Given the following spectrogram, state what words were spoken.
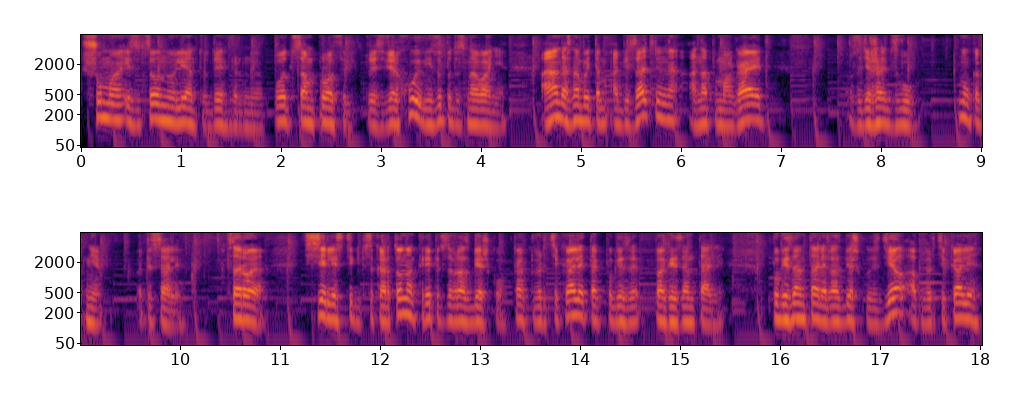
шумоизоляционную ленту демпферную под сам профиль, то есть вверху и внизу под основание. Она должна быть там обязательно, она помогает задержать звук, ну, как мне описали. Второе. Все листы гипсокартона крепятся в разбежку, как по вертикали, так по горизонтали. По горизонтали разбежку сделал, а по вертикали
